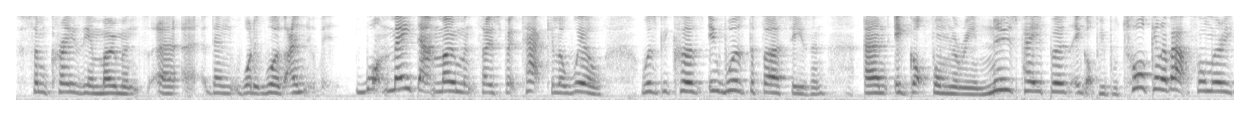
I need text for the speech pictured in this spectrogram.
some crazier moments uh, uh than what it was. I what made that moment so spectacular will was because it was the first season and it got Formula E in newspapers, it got people talking about Formula E.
